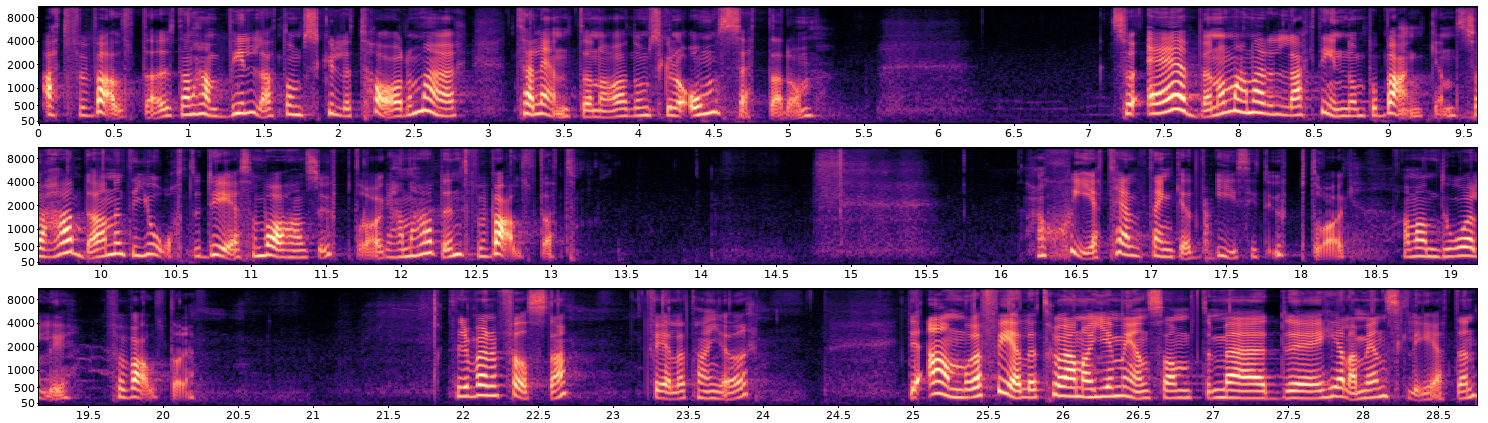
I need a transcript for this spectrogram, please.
att förvalta utan han ville att de skulle ta de här talenterna och att de skulle omsätta dem. Så även om han hade lagt in dem på banken så hade han inte gjort det som var hans uppdrag. Han hade inte förvaltat. Han sket helt enkelt i sitt uppdrag. Han var en dålig förvaltare. Så det var det första felet han gör. Det andra felet tror jag han har gemensamt med eh, hela mänskligheten.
